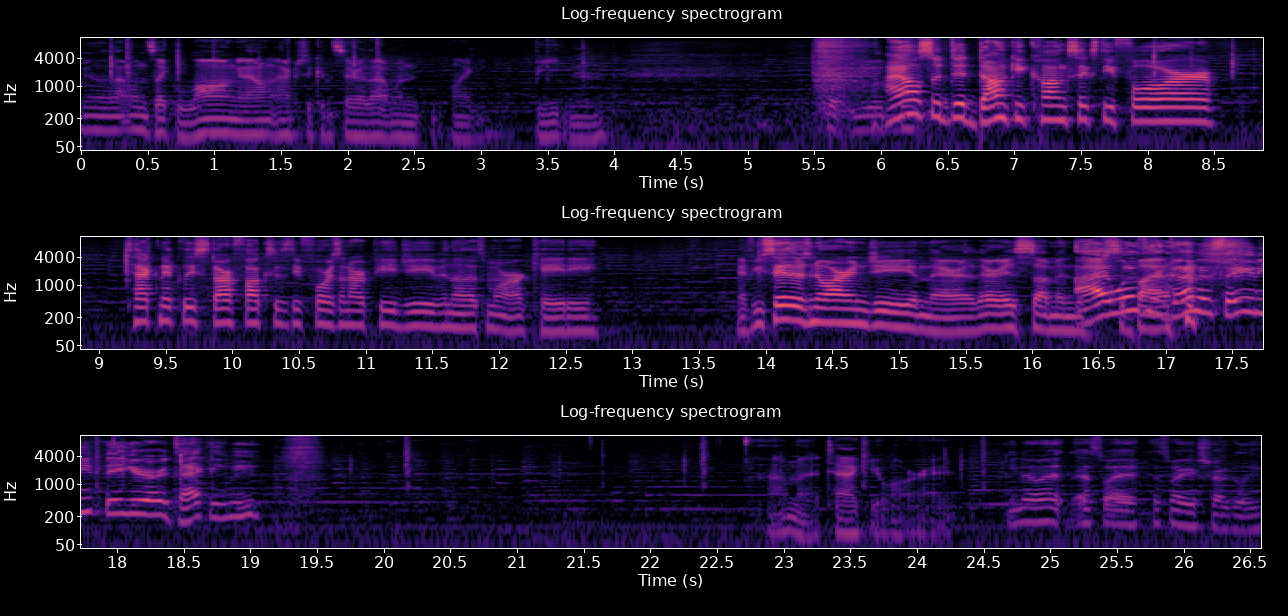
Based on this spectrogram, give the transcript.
You know that one's like long, and I don't actually consider that one like beaten. I also did Donkey Kong 64. Technically, Star Fox 64 is an RPG, even though that's more arcadey. If you say there's no RNG in there, there is some in. I wasn't gonna say anything. You're attacking me. I'm gonna attack you, all right. You know what? That's why. That's why you're struggling.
